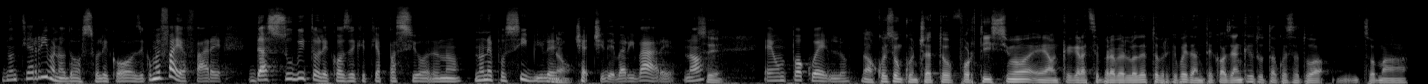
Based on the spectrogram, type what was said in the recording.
non ti arrivano addosso le cose, come fai a fare da subito le cose che ti appassionano? Non è possibile, No. cioè ci deve arrivare, no? sì. È un po' quello. No, questo è un concetto fortissimo e anche grazie per averlo detto perché poi tante cose, anche tutta questa tua, insomma,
